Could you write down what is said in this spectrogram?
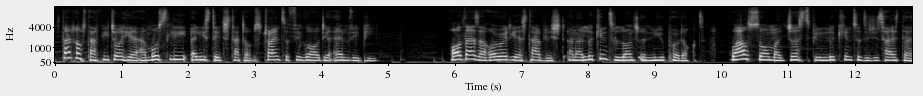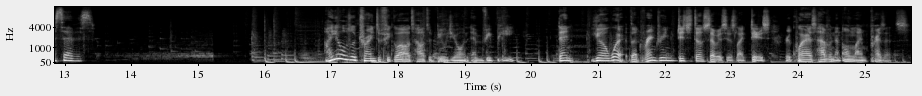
Startups that feature here are mostly early stage startups trying to figure out their MVP. Others are already established and are looking to launch a new product, while some might just be looking to digitize their service. Are you also trying to figure out how to build your own MVP? Then you're aware that rendering digital services like this requires having an online presence.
